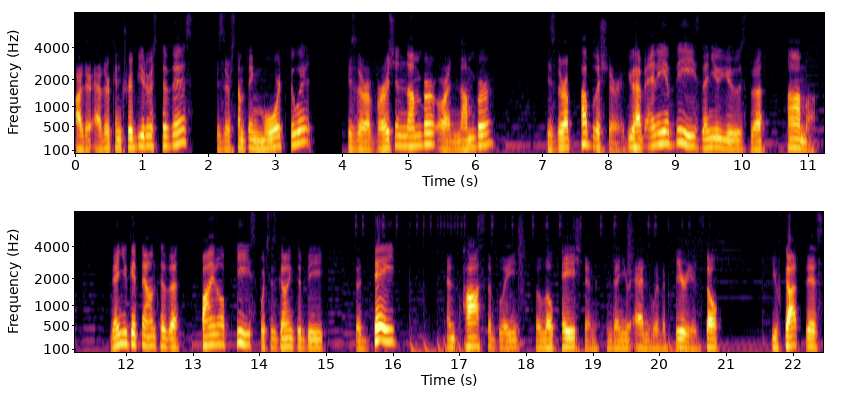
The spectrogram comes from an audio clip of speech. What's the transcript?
are there other contributors to this? Is there something more to it? Is there a version number or a number? Is there a publisher? If you have any of these, then you use the comma. Then you get down to the final piece, which is going to be the date and possibly the location, and then you end with a period. So you've got this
